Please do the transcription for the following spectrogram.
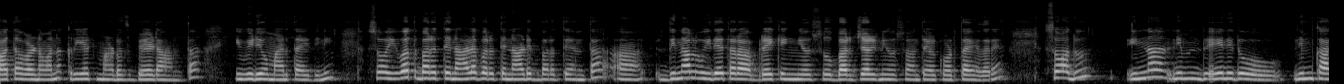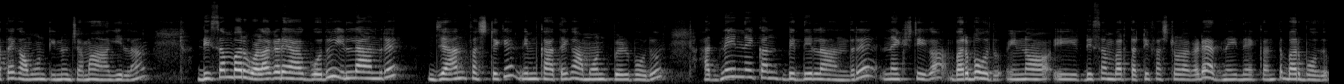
ವಾತಾವರಣವನ್ನು ಕ್ರಿಯೇಟ್ ಮಾಡೋದು ಬೇಡ ಅಂತ ಈ ವಿಡಿಯೋ ಮಾಡ್ತಾ ಇದ್ದೀನಿ. ಸೊ ಇವತ್ತು ಬರುತ್ತೆ, ನಾಳೆ ಬರುತ್ತೆ ನಾಡಿದ್ದು ಬರುತ್ತೆ ಅಂತ ದಿನಾಲೂ ಇದೇ ಥರ ಬ್ರೇಕಿಂಗ್ ನ್ಯೂಸು ಭರ್ಜರಿ ನ್ಯೂಸು ಅಂತ ಹೇಳ್ಕೊಡ್ತಾ ಇದ್ದಾರೆ. ಸೊ ಅದು ಇನ್ನು ನಿಮ್ದು ಏನಿದು ನಿಮ್ಮ ಖಾತೆಗೆ ಅಮೌಂಟ್ ಇನ್ನೂ ಜಮಾ ಆಗಿಲ್ಲ. ಡಿಸೆಂಬರ್ ಒಳಗಡೆ ಆಗ್ಬೋದು, ಇಲ್ಲ ಅಂದರೆ ಜಾನ್ ಫಸ್ಟಿಗೆ ನಿಮ್ಮ ಖಾತೆಗೆ ಅಮೌಂಟ್ ಬೀಳ್ಬೋದು. ಹದಿನೈದನೇ ಕಂತು ಬಿದ್ದಿಲ್ಲ ಅಂದರೆ ನೆಕ್ಸ್ಟ್ ಈಗ ಬರ್ಬೋದು. ಇನ್ನು ಈ ಡಿಸೆಂಬರ್ ತರ್ಟಿ ಫಸ್ಟ್ ಒಳಗಡೆ ಹದಿನೈದನೇ ಕಂತು ಬರ್ಬೋದು.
